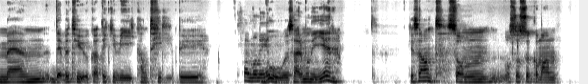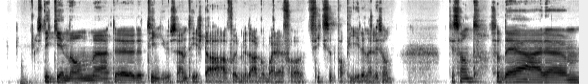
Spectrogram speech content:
Men det betyr jo ikke at ikke vi kan tilby Seremonier. gode seremonier. Ikke sant? Som også så kan man stikke innom det tinghuset en tirsdag formiddag og bare få fikset papirene, liksom. Ikke sant? Så det er um,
